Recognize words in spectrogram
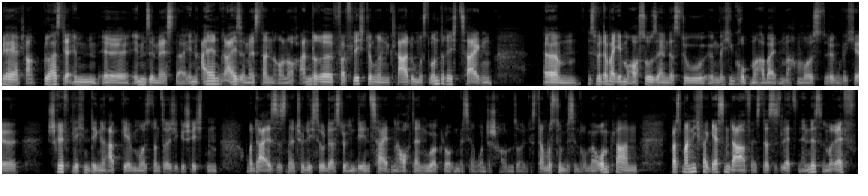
Ja, ja, klar. Du hast ja im, äh, im Semester, in allen drei Semestern auch noch andere Verpflichtungen. Klar, du musst Unterricht zeigen, ähm, es wird aber eben auch so sein, dass du irgendwelche Gruppenarbeiten machen musst, irgendwelche schriftlichen Dinge abgeben musst und solche Geschichten. Und da ist es natürlich so, dass du in den Zeiten auch deinen Workload ein bisschen runterschrauben solltest. Da musst du ein bisschen drumherum planen. Was man nicht vergessen darf, ist, dass es letzten Endes im Ref,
